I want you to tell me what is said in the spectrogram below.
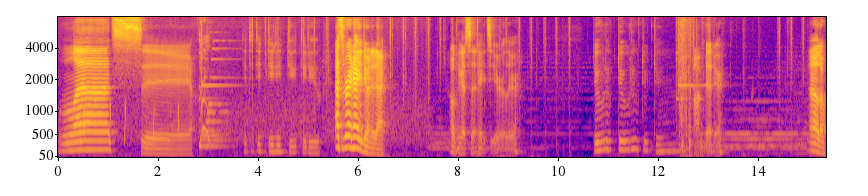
Let's see. That's right. How you doing today? I don't think I said hey to you earlier. Do do do do do do. I'm dead here. Hello.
